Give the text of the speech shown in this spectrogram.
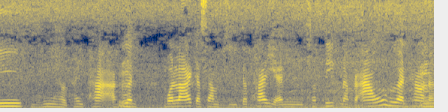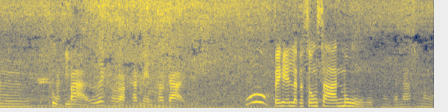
มี บ่มีหอดไผผ้าเฮือนบ่หลายก็ซ้ำขีตะไผอันสติ๊กแล้วก็เอาเฮือนเฮาน่ะอืมถูกอันอีกป้าเอ้ยเขาว่าคันแม่นเฮาได้อู้ไปเห็นแล้วก็สงสารหมู่ มันก็นักหน่อย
